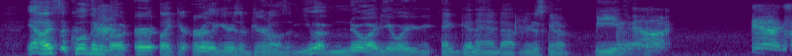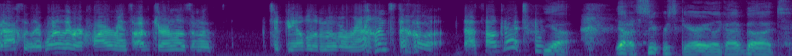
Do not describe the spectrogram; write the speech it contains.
yeah that's the cool thing about er, like your early years of journalism you have no idea where you're gonna end up you're just gonna be there Yeah. Yeah, exactly. Like one of the requirements of journalism is to be able to move around. So that's all good. yeah yeah it's super scary like i've got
